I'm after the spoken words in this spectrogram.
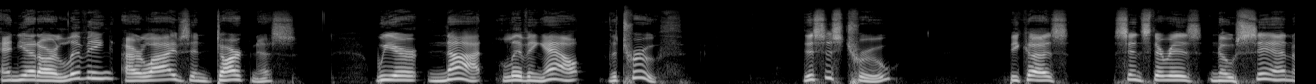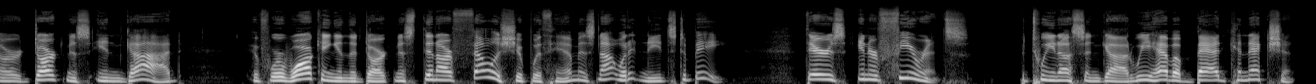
and yet are living our lives in darkness, we are not living out the truth. This is true because since there is no sin or darkness in God, if we're walking in the darkness, then our fellowship with Him is not what it needs to be. There's interference between us and God. We have a bad connection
